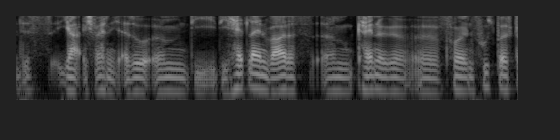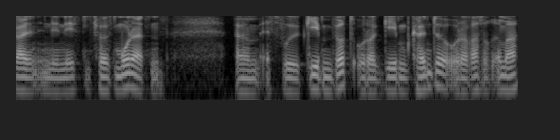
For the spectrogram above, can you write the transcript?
das, ja, ich weiß nicht, also ähm, die, die Headline war, dass ähm, keine äh, vollen Fußballstadien in den nächsten zwölf Monaten ähm, es wohl geben wird oder geben könnte oder was auch immer.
